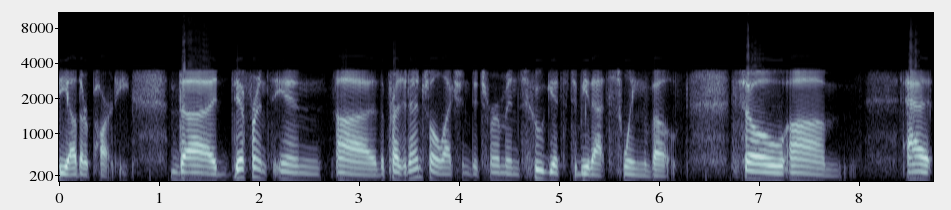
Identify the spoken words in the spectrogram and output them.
the other party. The difference in uh, the presidential election determines who gets to be that swing vote. So um, at,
